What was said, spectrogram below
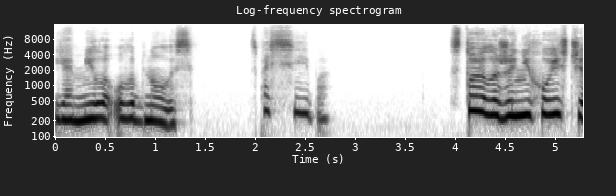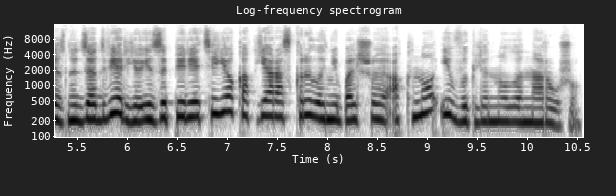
Я мило улыбнулась. «Спасибо». Стоило жениху исчезнуть за дверью и запереть ее, как я раскрыла небольшое окно и выглянула наружу.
